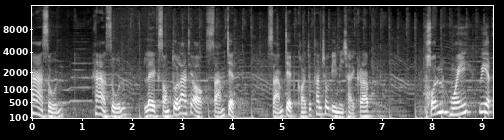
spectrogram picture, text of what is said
50 50 เลข 2 ตัวล่างที่ออก 37 37 ขอให้ทุกท่านโชคดีมีชัยครับ ผลหวยเวียด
